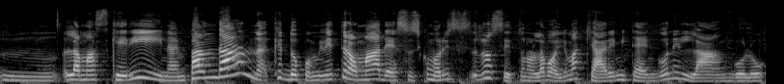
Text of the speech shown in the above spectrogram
mm, la mascherina in pandan che dopo mi metterò, ma adesso siccome il rossetto non la voglio macchiare, mi tengo nell'angolo.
